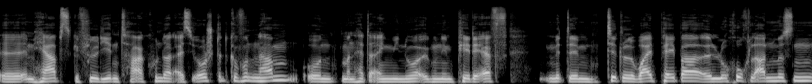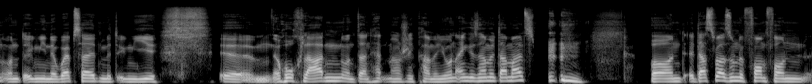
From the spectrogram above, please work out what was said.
äh, im Herbst gefühlt jeden Tag 100 ICOs stattgefunden haben und man hätte irgendwie nur irgendwie ein PDF mit dem Titel White Paper äh, hochladen müssen und irgendwie eine Website mit irgendwie ähm, hochladen und dann hätten wir wahrscheinlich ein paar Millionen eingesammelt damals. Und das war so eine Form von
